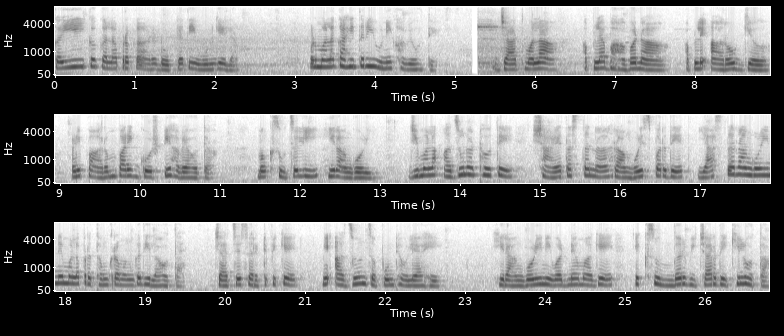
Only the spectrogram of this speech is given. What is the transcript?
कैक कलाप्रकार डोक्यात येऊन गेला पण मला काहीतरी युनिक हवे होते. ज्यात मला आपल्या भावना आपले आरोग्य आणि पारंपरिक गोष्टी हव्या होत्या. मग सुचली ही रांगोळी जी मला अजून आठवते शाळेत असताना रांगोळी स्पर्धेत याच तर रांगोळीने मला प्रथम क्रमांक दिला होता ज्याचे सर्टिफिकेट मी अजून जपून ठेवले आहे. ही रांगोळी निवडण्यामागे एक सुंदर विचार देखील होता.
